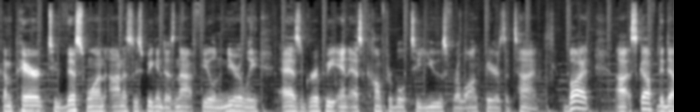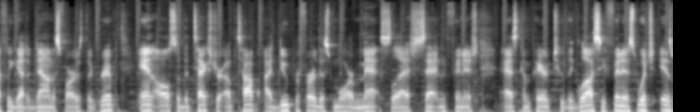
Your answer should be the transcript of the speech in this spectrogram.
compared to this one, honestly speaking, does not feel nearly as grippy and as comfortable to use for long periods of time. But uh, SCUF, they definitely got it down as far as the grip and also the texture up top. I do prefer this more matte slash satin finish as compared to the glossy finish, which is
